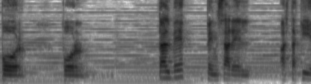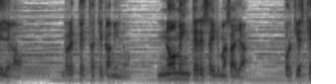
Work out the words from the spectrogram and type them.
por, por tal vez pensar el hasta aquí he llegado respecto a este camino. No me interesa ir más allá, porque es que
